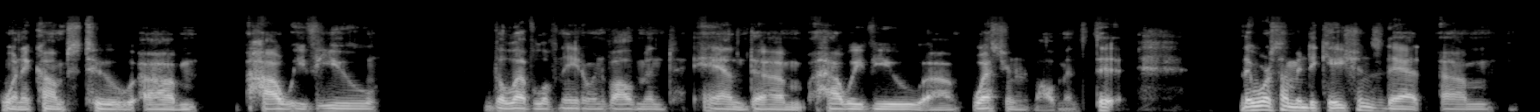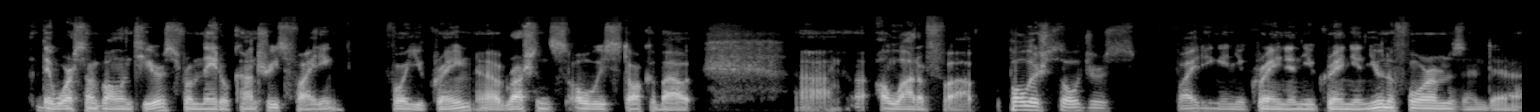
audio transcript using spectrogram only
when it comes to um, how we view the level of NATO involvement and um, how we view uh, Western involvement? The, there were some indications that um, there were some volunteers from NATO countries fighting for Ukraine. Uh, Russians always talk about uh, a lot of uh, Polish soldiers fighting in Ukraine in Ukrainian uniforms and uh,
